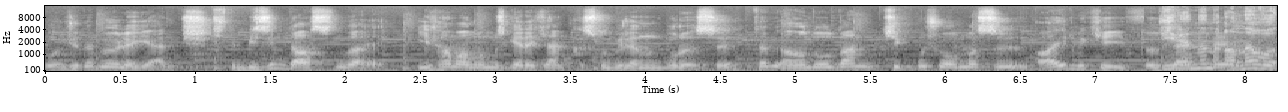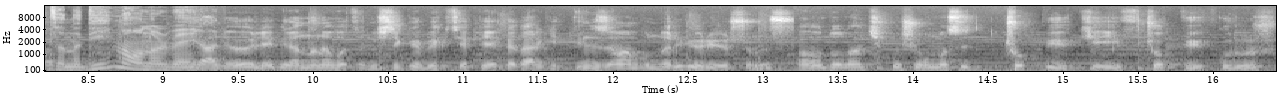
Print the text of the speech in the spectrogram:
boyunca da böyle gelmiş. İşte bizim de aslında ilham almamız gereken kısmı biranın burası. Tabii Anadolu'dan çıkmış olması ayrı bir keyif. Biranın Özellikle- ana vatanı değil mi Onur Bey? yani öyle bir ana vatan işte Göbektepe'ye kadar gittiğiniz zaman bunları görüyorsunuz. Anadolu'dan çıkmış olması çok büyük keyif, çok büyük gurur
